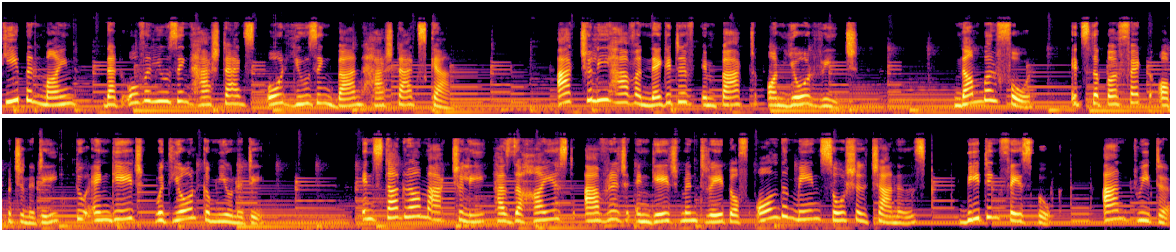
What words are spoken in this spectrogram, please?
keep in mind that overusing hashtags or using banned hashtags can actually have a negative impact on your reach. Number 4 It's the perfect opportunity to engage with your community. Instagram actually has the highest average engagement rate of all the main social channels, beating Facebook and Twitter.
